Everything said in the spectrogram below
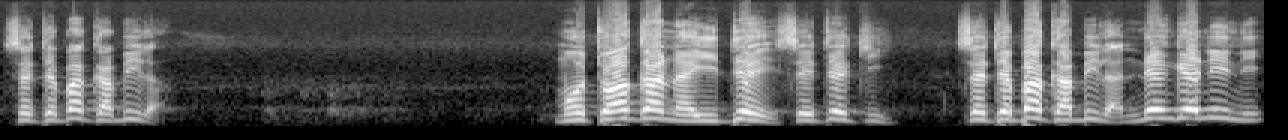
sete pa kabila moto aka na idee c'était qui c'était pas kabila ndenge nini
